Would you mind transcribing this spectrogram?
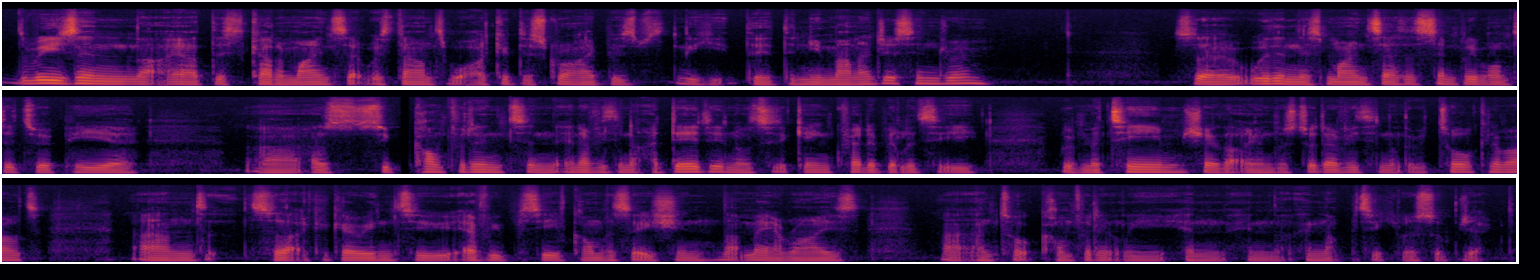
The reason that I had this kind of mindset was down to what I could describe as the, the, the new manager syndrome. So within this mindset, I simply wanted to appear uh, super confident in, in everything that I did in order to gain credibility with my team, show that I understood everything that they were talking about, and so that I could go into every perceived conversation that may arise uh, and talk confidently in, in, in that particular subject.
